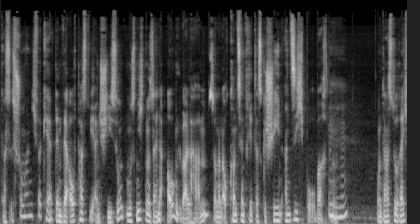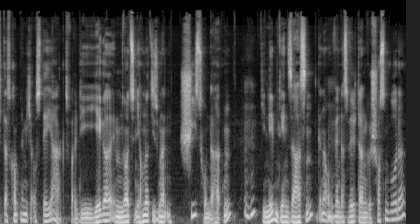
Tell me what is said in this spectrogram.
das ist schon mal nicht verkehrt. Denn wer aufpasst wie ein Schießhund, muss nicht nur seine Augen überall haben, sondern auch konzentriert das Geschehen an sich beobachten. Mhm. Und da hast du recht, das kommt nämlich aus der Jagd, weil die Jäger im 19. Jahrhundert die sogenannten Schießhunde hatten, mhm. die neben denen saßen. Genau, mhm. und wenn das Wild dann geschossen wurde,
